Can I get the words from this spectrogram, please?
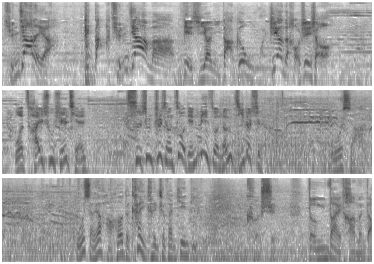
群架的呀！打群架嘛，便需要你大哥我这样的好身手。我才疏学浅，此生只想做点力所能及的事。我想，我想要好好的看一看这番天地。可是，等待他们的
